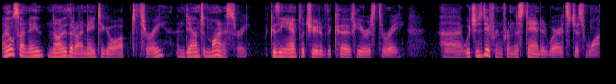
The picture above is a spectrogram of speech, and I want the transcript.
I also need, know that I need to go up to 3 and down to minus 3 because the amplitude of the curve here is 3, uh, which is different from the standard where it's just 1.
